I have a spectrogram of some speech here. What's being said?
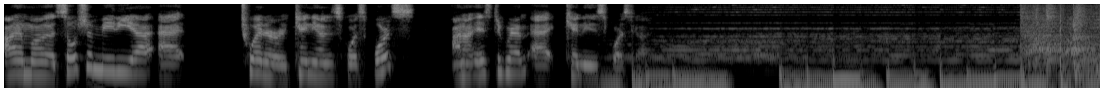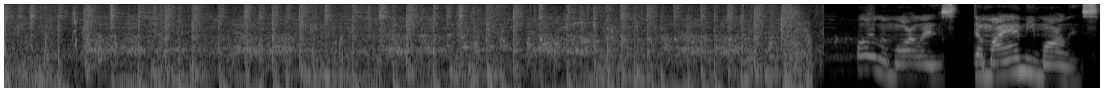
I am on social media at Twitter, Kenny underscore sports, and on Instagram at Kenny Sports Guy. Oh, the Marlins, the Miami Marlins.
